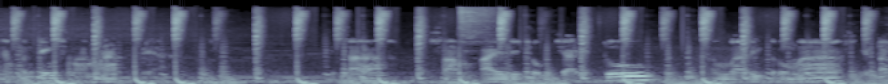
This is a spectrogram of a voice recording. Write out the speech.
Yang penting selamat ya. Kita sampai di Jogja itu kembali ke rumah sekitar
